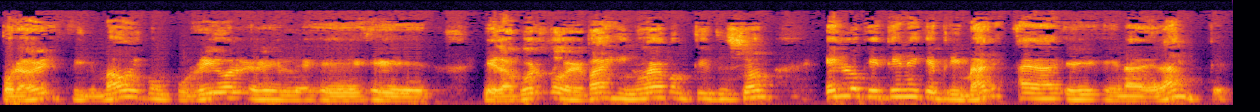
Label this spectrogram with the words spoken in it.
por haber firmado y concurrido el, eh, eh, acuerdo de paz y nueva constitución, es lo que tiene que primar eh, en adelante.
